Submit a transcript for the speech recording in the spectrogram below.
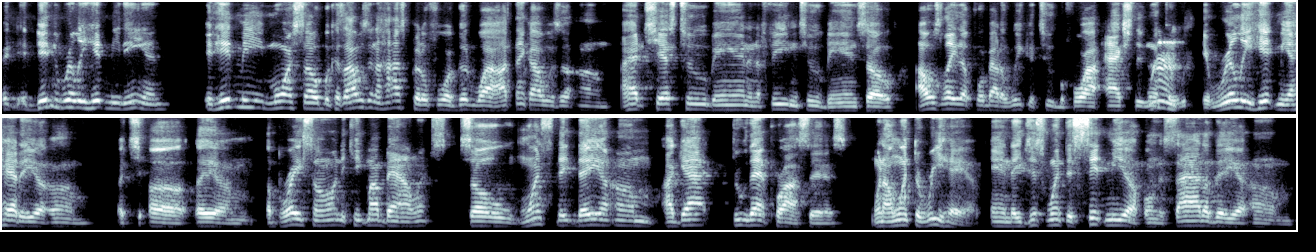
It, it didn't really hit me then it hit me more so because I was in the hospital for a good while. I think I was a, um, I had chest tube in and a feeding tube in, so I was laid up for about a week or two before I actually went. Mm. To, it really hit me. I had a um a uh, a um a brace on to keep my balance. So once they they um I got through that process when I went to rehab, and they just went to sit me up on the side of a um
